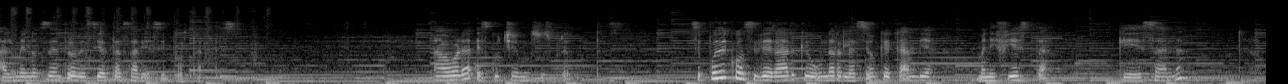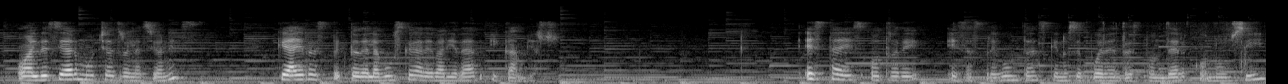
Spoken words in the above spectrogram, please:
al menos dentro de ciertas áreas importantes. Ahora escuchemos sus preguntas. ¿Se puede considerar que una relación que cambia manifiesta que es sana? ¿O al desear muchas relaciones? ¿Qué hay respecto de la búsqueda de variedad y cambios? Esta es otra de esas preguntas que no se pueden responder con un sí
